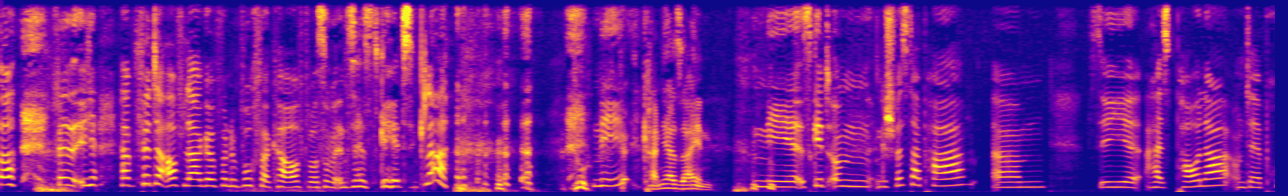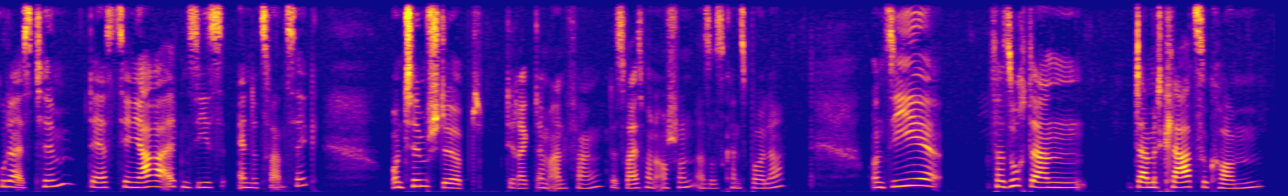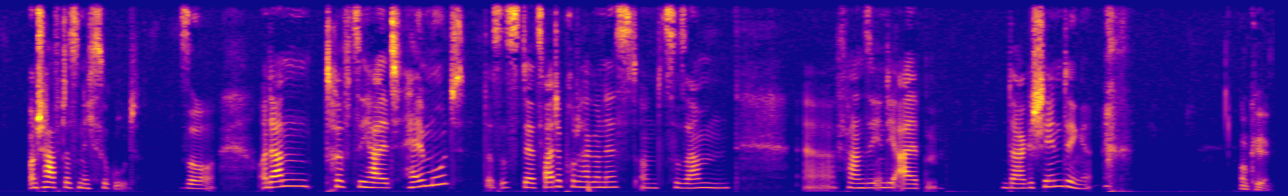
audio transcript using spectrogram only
ich habe vierte Auflage von einem Buch verkauft, wo es um Inzest geht. Klar. Du, Nee. ka- kann ja sein. Nee, es geht um ein Geschwisterpaar. Ähm, sie heißt Paula und der Bruder ist Tim. Der ist zehn Jahre alt und sie ist Ende 20. Und Tim stirbt direkt am Anfang. Das weiß man auch schon, also ist kein Spoiler. Und sie versucht dann damit klarzukommen und schafft es nicht so gut. So. Und dann trifft sie halt Helmut, das ist der zweite Protagonist, und zusammen äh, fahren sie in die Alpen. Und da geschehen Dinge. Okay.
